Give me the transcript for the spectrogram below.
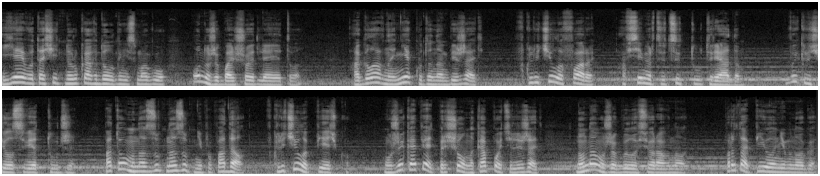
и я его тащить на руках долго не смогу, он уже большой для этого. А главное, некуда нам бежать. Включила фары, а все мертвецы тут рядом. Выключила свет тут же. Потом у нас зуб на зуб не попадал. Включила печку. Мужик опять пришел на капоте лежать, но нам уже было все равно. Протопило немного,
